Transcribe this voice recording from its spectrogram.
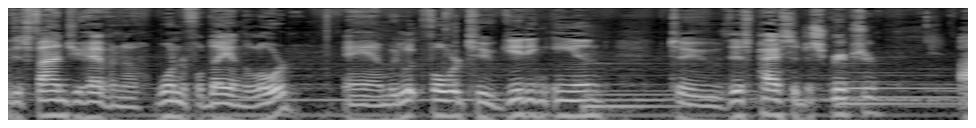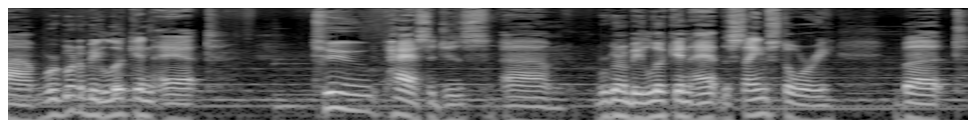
this finds you having a wonderful day in the Lord, and we look forward to getting in to this passage of Scripture. Uh, we're going to be looking at two passages. Um, we're going to be looking at the same story, but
